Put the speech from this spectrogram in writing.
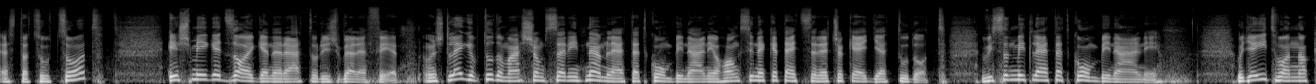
ezt a cuccot és még egy zajgenerátor is belefér. Most legjobb tudomásom szerint nem lehetett kombinálni a hangszíneket, egyszerre csak egyet tudott. Viszont mit lehetett kombinálni? Ugye itt vannak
